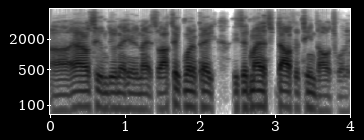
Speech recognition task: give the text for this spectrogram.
Uh, and I don't see them doing that here tonight. So I'll take Winnipeg. He said minus dollar fifteen, dollar twenty.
